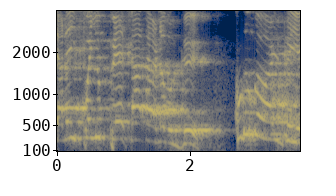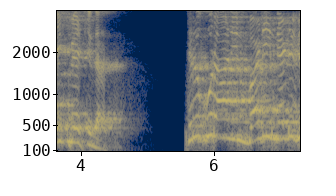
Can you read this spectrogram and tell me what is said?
தலைப்பையும் பேசாத அளவுக்கு குடும்ப வாழ்க்கையை பேசுகிறது. திருக்குறானின் வழி நெடுக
